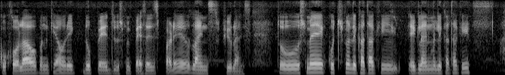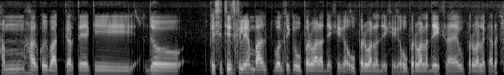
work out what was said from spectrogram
को खोला ओपन किया और एक दो पेज उसमें पैसेज पढ़े लाइन्स फ्यू लाइन्स तो उसमें कुछ में लिखा था कि, एक लाइन में लिखा था कि हम हर कोई बात करते हैं कि जो किसी चीज़ के लिए हम बात बोलते हैं कि ऊपर वाला देखेगा, ऊपर वाला देखेगा, ऊपर वाला देख रहा है, ऊपर वाला कर रहा है।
